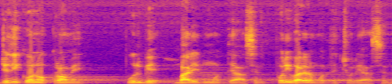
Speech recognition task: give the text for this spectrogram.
যদি কোনো ক্রমে পূর্বে বাড়ির মধ্যে আসেন, পরিবারের মধ্যে চলে আসেন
